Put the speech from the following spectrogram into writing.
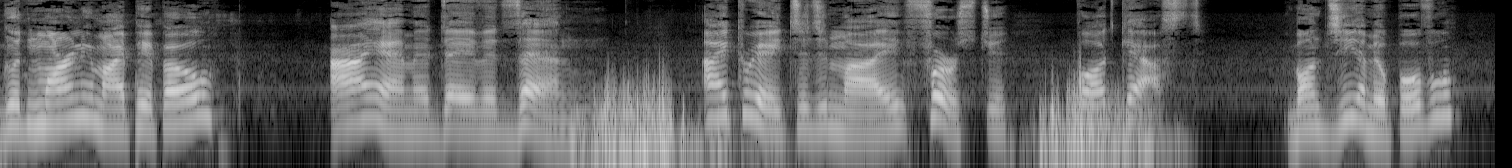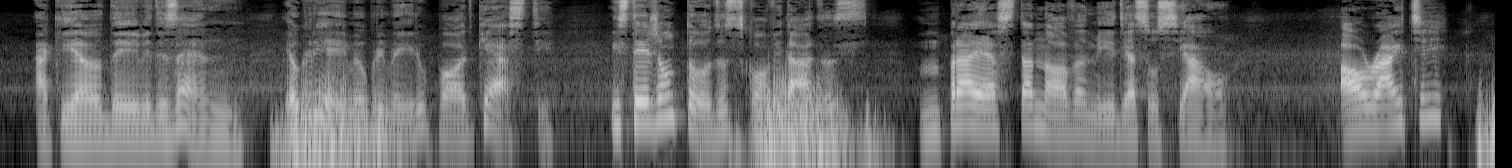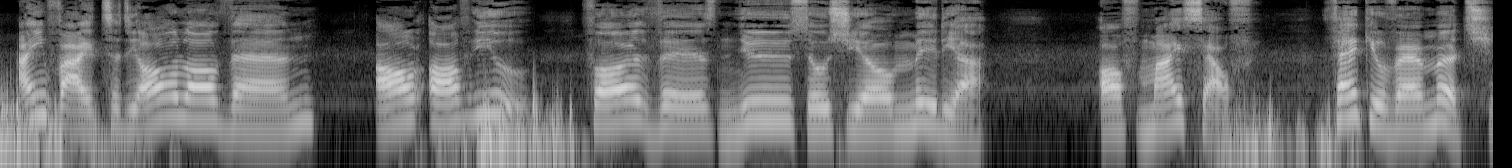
Good morning, my people. I am David Zen. I created my first podcast. Bom dia, meu povo. Aqui é o David Zen. Eu criei meu primeiro podcast. Estejam todos convidados para esta nova mídia social. Alright? I invited all of them, all of you, for this new social media of myself. Thank you very much.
